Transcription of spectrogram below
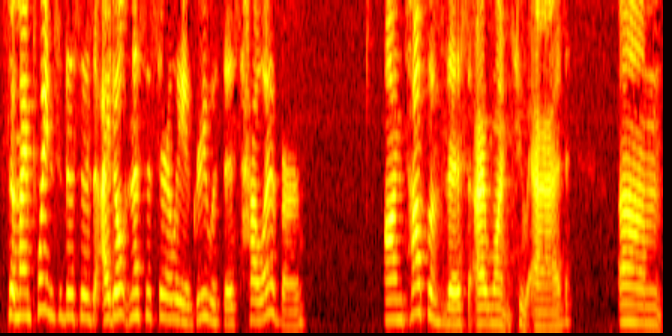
so my point to this is I don't necessarily agree with this. However, on top of this, I want to add um,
